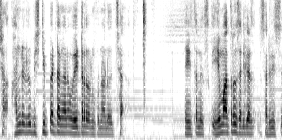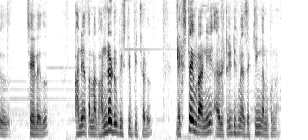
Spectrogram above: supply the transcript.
చా హండ్రెడ్ రూపీస్ టిప్ పెట్టగానే వెయిటర్ అనుకున్నాడు చా నేను తను ఏమాత్రం సరిగా సర్వీస్ చేయలేదు కానీ అతను నాకు హండ్రెడ్ రూపీస్ టిప్ ఇచ్చాడు. నెక్స్ట్ టైం రాని I will treat him as a king అనుకున్నాడు.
